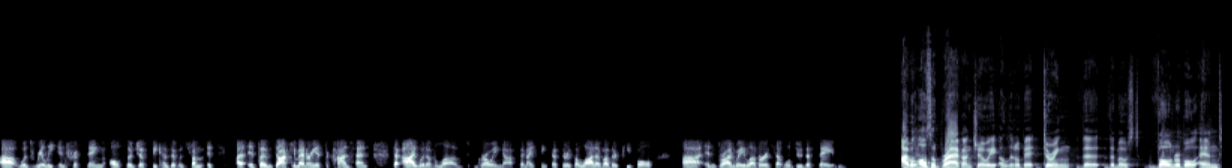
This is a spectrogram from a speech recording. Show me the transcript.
uh, was really interesting. Also, just because it was some, it's a, it's a documentary, it's a content that I would have loved growing up, and I think that there's a lot of other people uh, and Broadway lovers that will do the same. I will yeah. also brag on Joey a little bit. During the the most vulnerable and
